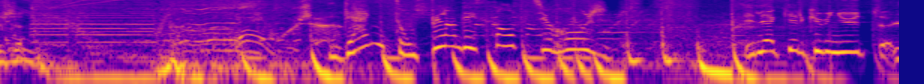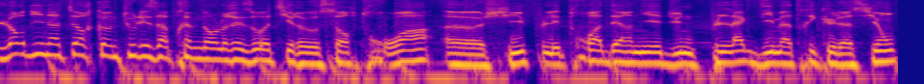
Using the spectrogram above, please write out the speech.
Rouge. Gagne ton plein d'essence sur Rouge. Il y a quelques minutes, l'ordinateur, comme tous les après-midi dans le réseau, a tiré au sort trois euh, chiffres, les trois derniers d'une plaque d'immatriculation.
